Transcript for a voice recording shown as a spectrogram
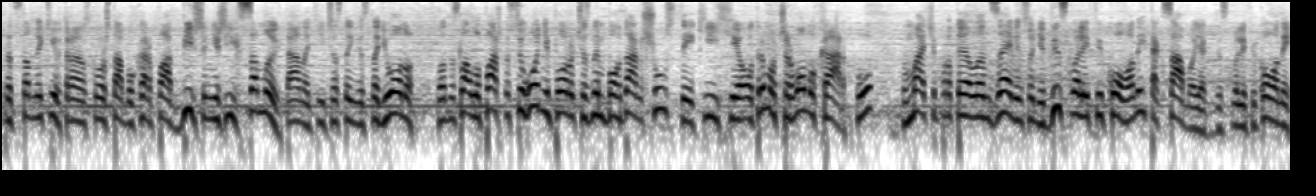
представників тренерського штабу Карпат більше ніж їх самих та на тій частині стадіону. Владислав Лупашко сьогодні поруч із ним Богдан Шуст, який отримав червону картку в матчі проти ЛНЗ. Він сьогодні дискваліфікований, так само як дискваліфікований,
